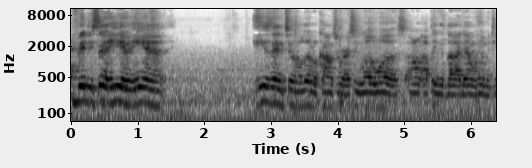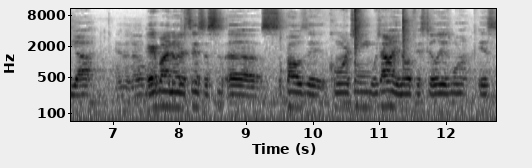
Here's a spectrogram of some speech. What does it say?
50 Cent, he in, he in, he's into a little controversy. Well, it was. I, don't, I think it's died down with him and Ti. Is? Everybody know that since the uh, supposed quarantine, which I don't even know if it still is one, it's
